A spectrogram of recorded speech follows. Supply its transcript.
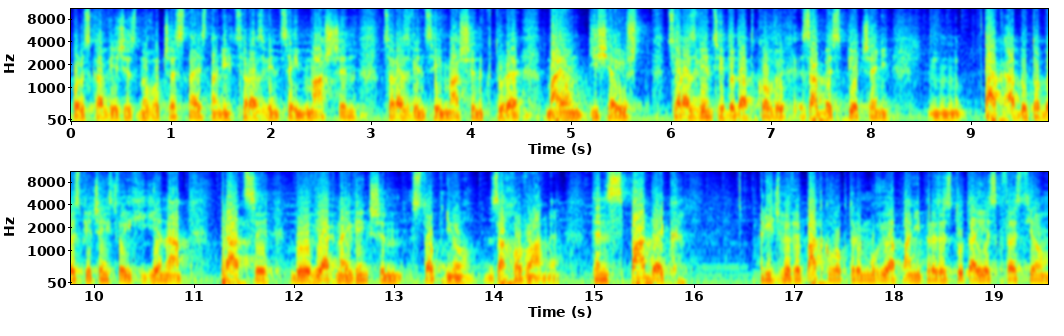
Polska wieś jest nowoczesna, jest na niej coraz więcej maszyn, coraz więcej maszyn, które mają dzisiaj już coraz więcej dodatkowych zabezpieczeń, mm, tak aby to bezpieczeństwo i higiena pracy były w jak największym stopniu zachowane. Ten spadek liczby wypadków, o którym mówiła pani prezes, tutaj jest kwestią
